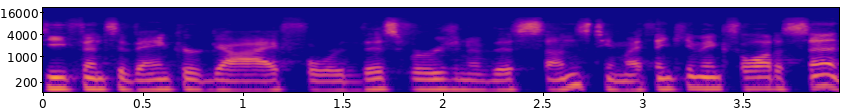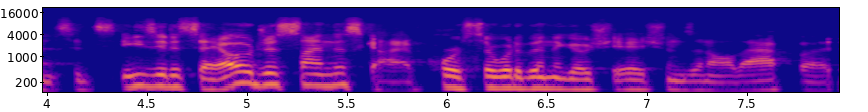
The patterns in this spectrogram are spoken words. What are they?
defensive anchor guy for this version of this Suns team, I think he makes a lot of sense. It's easy to say, "Oh, just sign this guy." Of course, there would have been negotiations and all that, but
